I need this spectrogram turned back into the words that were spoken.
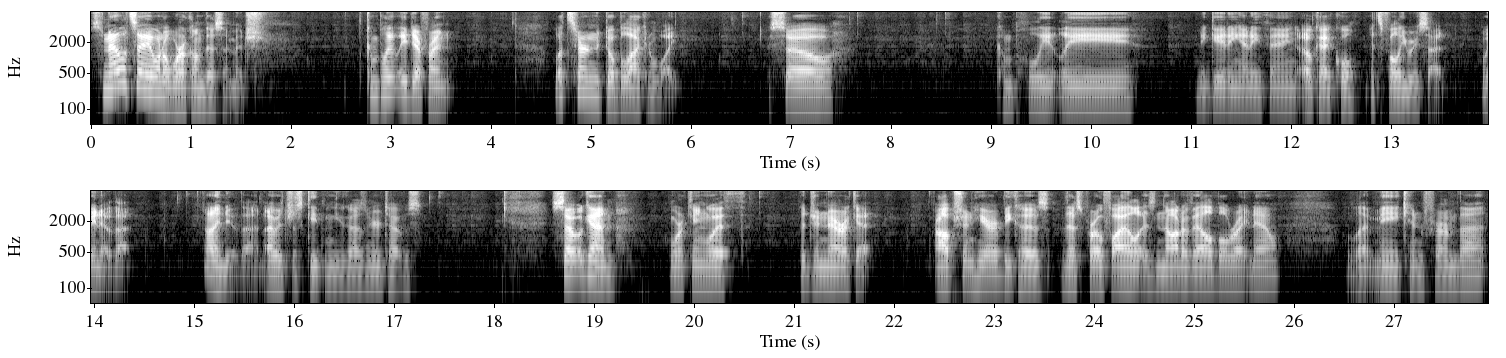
So now let's say I want to work on this image. Completely different. Let's turn it into a black and white. So completely negating anything. Okay, cool. It's fully reset. We know that. I knew that. I was just keeping you guys on your toes. So again, working with the generic option here because this profile is not available right now. Let me confirm that.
